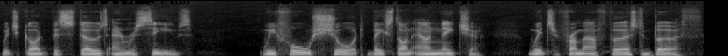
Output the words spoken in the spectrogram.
which God bestows and receives, we fall short based on our nature, which from our first birth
